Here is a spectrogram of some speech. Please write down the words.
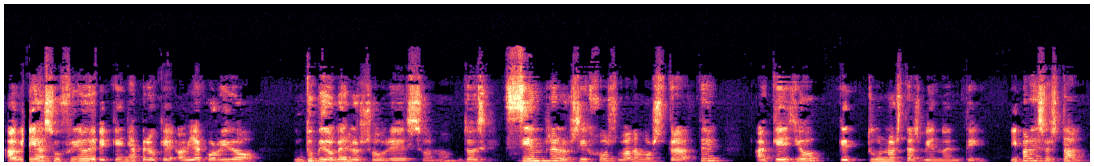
había sufrido de pequeña, pero que había corrido un túpido velo sobre eso, ¿no? Entonces, siempre los hijos van a mostrarte aquello que tú no estás viendo en ti. Y para eso están,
